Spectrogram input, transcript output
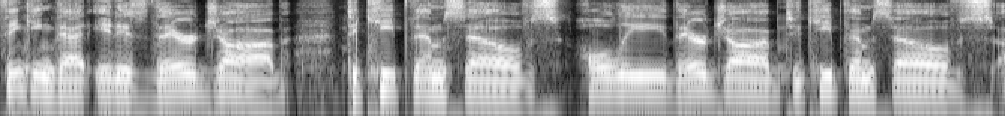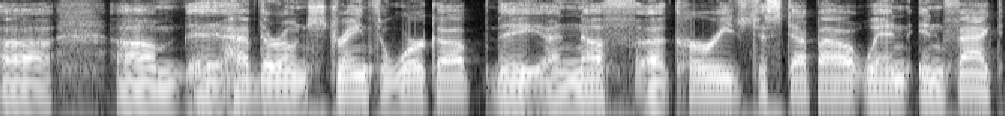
thinking that it is their job to keep themselves holy, their job to keep themselves uh, um, have their own strength to work up, the enough uh, courage to step out. When in fact,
